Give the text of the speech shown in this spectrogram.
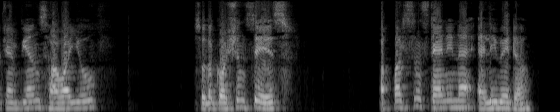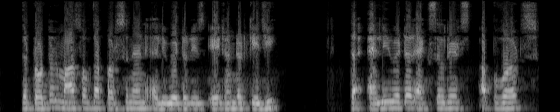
Champions, how are you? So the question says, a person stand in an elevator. The total mass of the person and elevator is 800 kg. The elevator accelerates upwards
